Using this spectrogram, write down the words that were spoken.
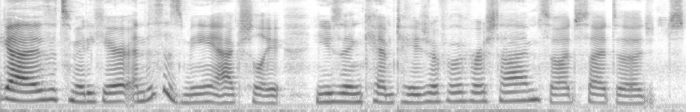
guys, it's Mooty here, and this is me actually using Camtasia for the first time. So I decided to just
